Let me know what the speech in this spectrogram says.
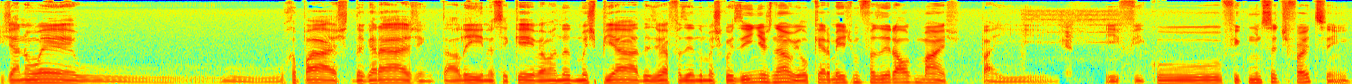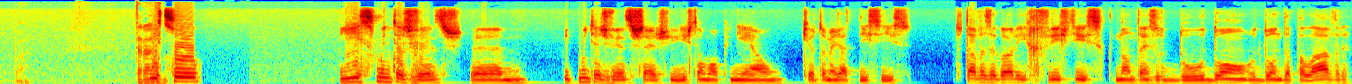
Já não é o, o, o rapaz da garagem que está ali, não sei o quê, vai mandando umas piadas e vai fazendo umas coisinhas, não, ele quer mesmo fazer algo mais. Pá, e, e fico, fico muito satisfeito, sim. Pá. Traz- Isso, e isso muitas vezes, hum, e muitas vezes, Sérgio, e isto é uma opinião que eu também já te disse isso, tu estavas agora e referiste isso, que não tens o, do- o dom, o dom da palavra,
